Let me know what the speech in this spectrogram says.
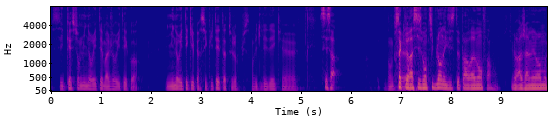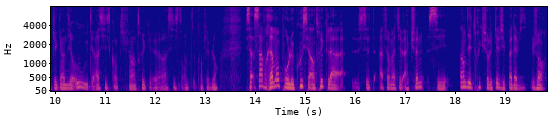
C'est une question de minorité-majorité, quoi. Une minorité qui est persécutée, t'as toujours plus envie de l'aider que. c'est ça. Donc, C'est pour ça que euh, le racisme anti-blanc n'existe pas vraiment. Enfin, tu verras jamais vraiment quelqu'un dire Ouh, t'es raciste quand tu fais un truc euh, raciste contre les blancs. Ça, ça, vraiment, pour le coup, c'est un truc, là, cette affirmative action, c'est un des trucs sur lesquels j'ai pas d'avis. Genre,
